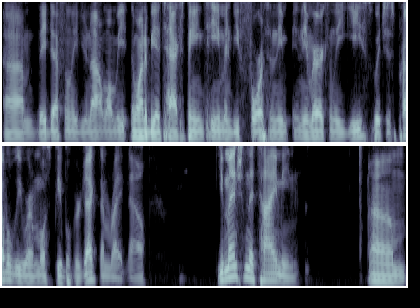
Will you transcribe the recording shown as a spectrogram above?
Um, they definitely do not want, be, want to be a tax-paying team and be fourth in the in the American League East, which is probably where most people project them right now. You mentioned the timing. Um,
